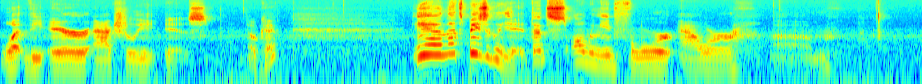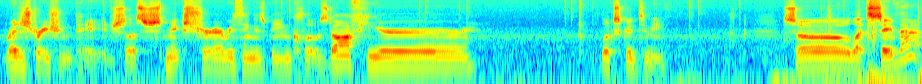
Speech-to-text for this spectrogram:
what the error actually is. Okay? And that's basically it. That's all we need for our um, registration page. So let's just make sure everything is being closed off here. Looks good to me. So let's save that.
